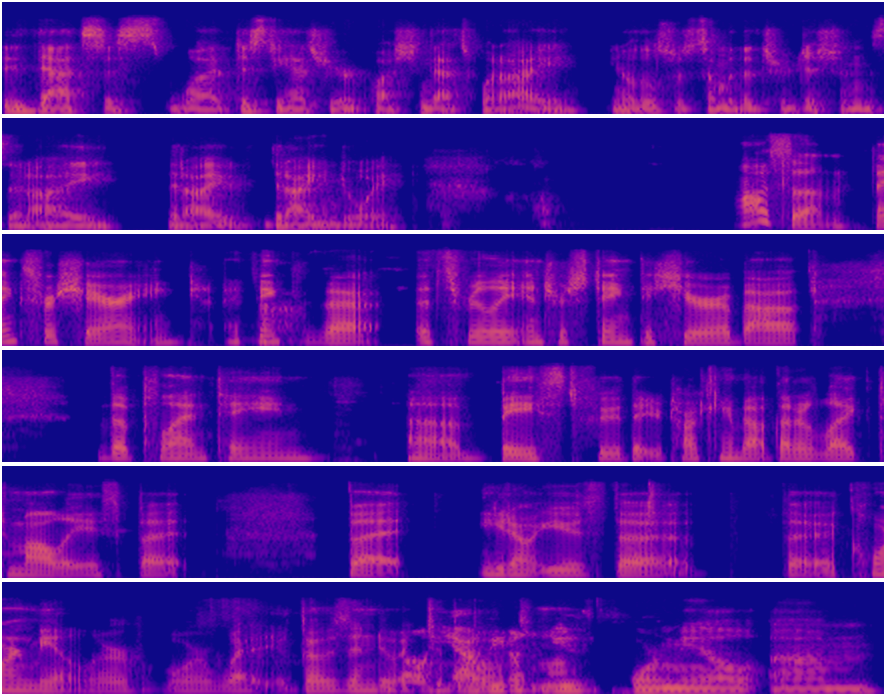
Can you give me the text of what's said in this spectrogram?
that's just what just to answer your question that's what i you know those are some of the traditions that i that i that i enjoy Awesome. Thanks for sharing. I think that it's really interesting to hear about the plantain uh, based food that you're talking about that are like tamales, but but you don't use the the cornmeal or or what goes into it. yeah, we don't tamale. use cornmeal um,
